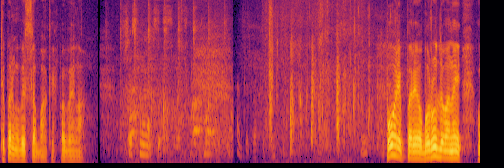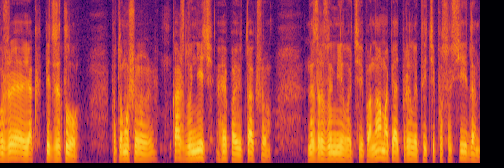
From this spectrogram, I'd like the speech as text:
Тепер ми без собаки побила. 16. Погріб переоборудований вже як під житло, тому що кожну ніч гепають так, що незрозуміло, чи по нам опять прилетить, чи по сусідам.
